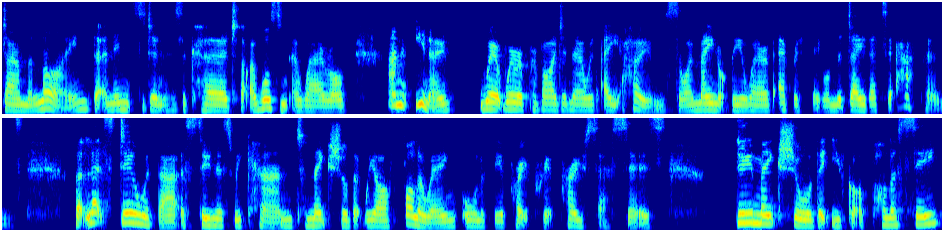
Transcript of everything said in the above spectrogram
down the line that an incident has occurred that I wasn't aware of. And, you know, we're, we're a provider now with eight homes, so I may not be aware of everything on the day that it happens. But let's deal with that as soon as we can to make sure that we are following all of the appropriate processes. Do make sure that you've got a policy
